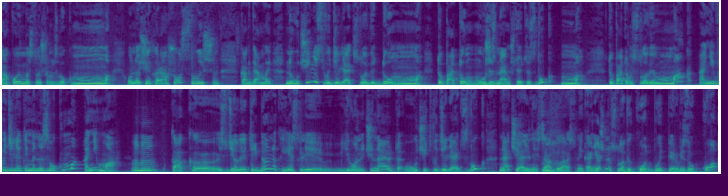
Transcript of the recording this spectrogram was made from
какой мы слышим звук? М. Он очень хорошо слышен. Когда мы научились выделять в слове дом, то потом мы уже знаем, что это звук м, то потом в слове мак они выделят именно звук м, а не ма. Угу. Как э, сделает ребенок, если его начинают учить выделять звук начальный согласный. Конечно, в слове кот будет первый звук ко,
